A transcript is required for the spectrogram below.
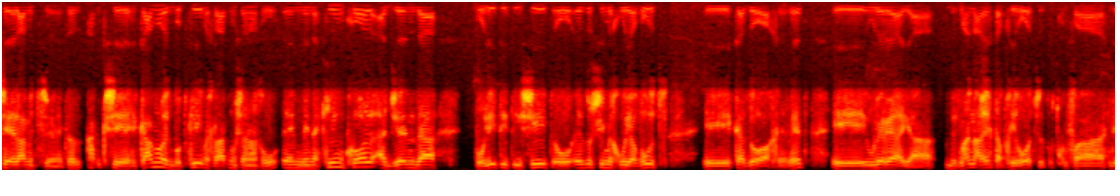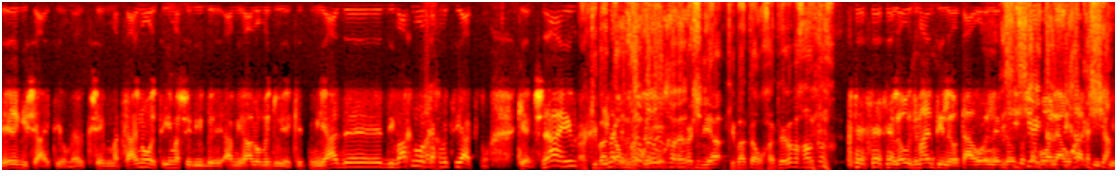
שאלה מצוינת. אז כשהקמנו את בודקים החלטנו שאנחנו אה, מנקים כל אג'נדה פוליטית אישית או איזושהי מחויבות אה, כזו או אחרת. אה, ולראיה, בזמן מערכת הבחירות, שזו תקופה די רגישה הייתי אומר, כשמצאנו את אימא שלי באמירה לא מדויקת, מיד אה, דיווחנו על כך וצייצנו. כן, שניים... אה, קיבלת ארוחת ערב? רגע, קיבלת ארוחת ערב אחר כך? לא הוזמנתי לאותה לאותו בשישי שבוע לארוחת קשה. שישי.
